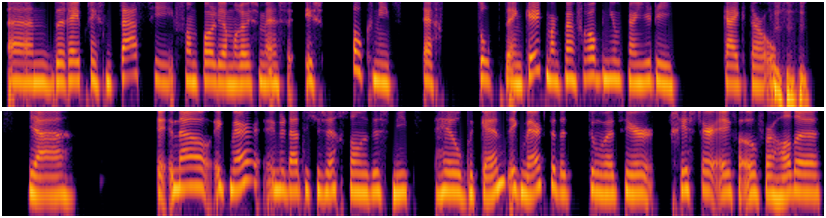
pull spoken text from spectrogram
En de representatie van polyamoreuze mensen is ook niet echt top, denk ik. Maar ik ben vooral benieuwd naar jullie kijk daarop. Ja, Eh, nou, ik merk inderdaad dat je zegt van het is niet heel bekend. Ik merkte dat toen we het hier gisteren even over hadden.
